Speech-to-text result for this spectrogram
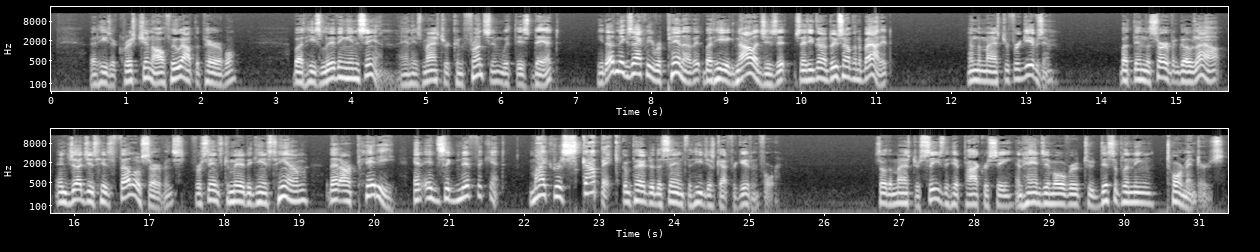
That he's a Christian all throughout the parable, but he's living in sin, and his master confronts him with this debt. He doesn't exactly repent of it, but he acknowledges it, says he's going to do something about it, and the master forgives him. But then the servant goes out and judges his fellow servants for sins committed against him that are petty and insignificant microscopic compared to the sins that he just got forgiven for. So the master sees the hypocrisy and hands him over to disciplining tormentors.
